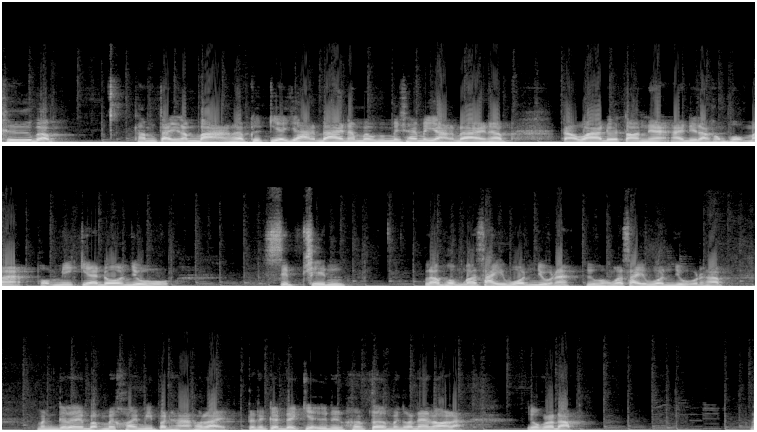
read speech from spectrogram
คือแบบทำใจลำบากครับ คือเกียร์อยากได้นะไม่ไม่ใช่ไม่อยากได้นะครับ แต่ว่าด้วยตอนนี้ไอดีหลักของผมอะผมมีเกียร์โดนอยู่ 10 ชิ้น แล้วผมก็ใส่วนอยู่นะ คือผมก็ใส่วนอยู่นะครับ มันก็เลยแบบไม่ค่อยมีปัญหาเท่าไหร่ แต่ถ้าเกิดได้เกียร์อื่นๆเพิ่มเติมมันก็แน่นอนแหละยกระดับแหม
